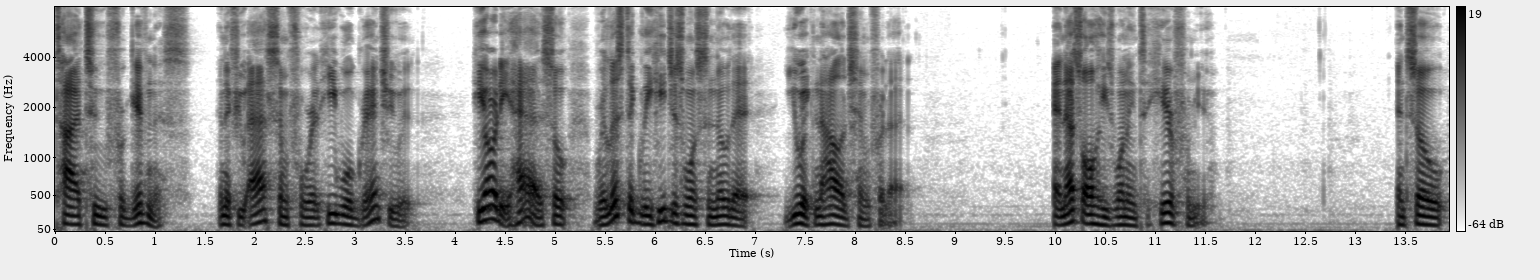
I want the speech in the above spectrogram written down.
tied to forgiveness. And if you ask him for it, he will grant you it. He already has. So realistically, he just wants to know that you acknowledge him for that. And that's all he's wanting to hear from you. And so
